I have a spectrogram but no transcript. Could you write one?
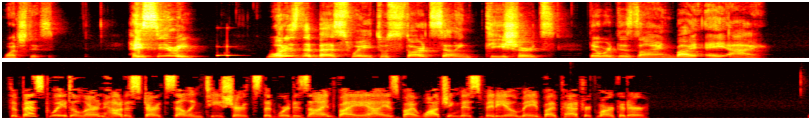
Watch this. Hey Siri, what is the best way to start selling t-shirts that were designed by AI? The best way to learn how to start selling t-shirts that were designed by AI is by watching this video made by Patryk Marketer.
